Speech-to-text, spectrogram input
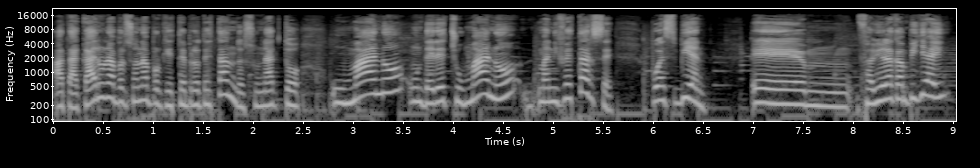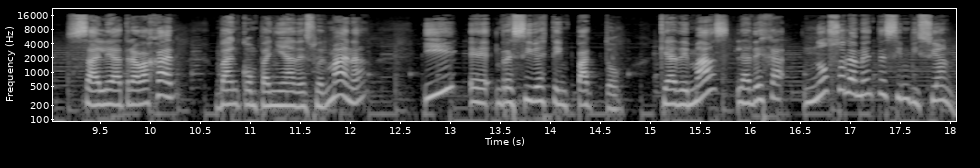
atacar a una persona porque esté protestando, es un acto humano, un derecho humano manifestarse. Pues bien, eh, Fabiola Campillay sale a trabajar, va en compañía de su hermana y eh, recibe este impacto que además la deja no solamente sin visión,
